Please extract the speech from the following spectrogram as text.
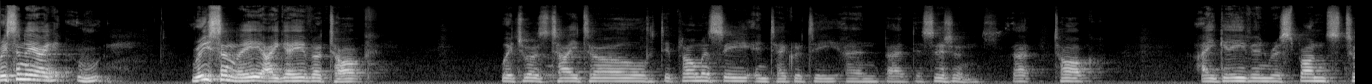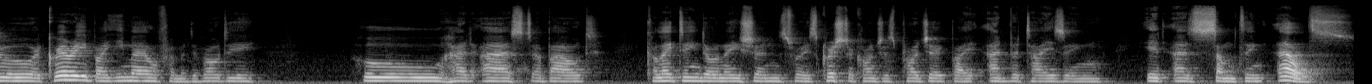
recently, I recently I gave a talk which was titled Diplomacy, Integrity, and Bad Decisions. That talk I gave in response to a query by email from a devotee who had asked about collecting donations for his Krishna Conscious project by advertising it as something else.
